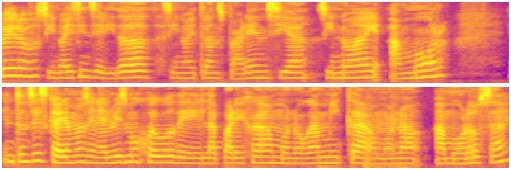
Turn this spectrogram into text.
Pero si no hay sinceridad, si no hay transparencia, si no hay amor, entonces caeremos en el mismo juego de la pareja monogámica o amorosa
